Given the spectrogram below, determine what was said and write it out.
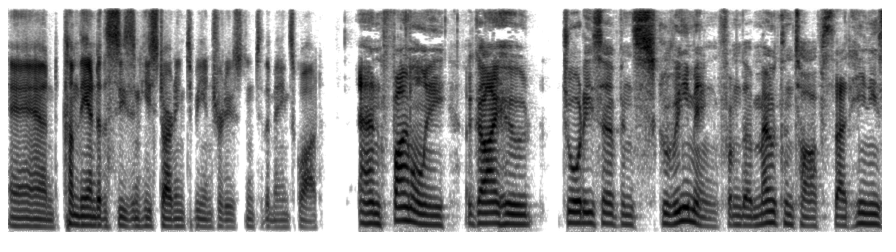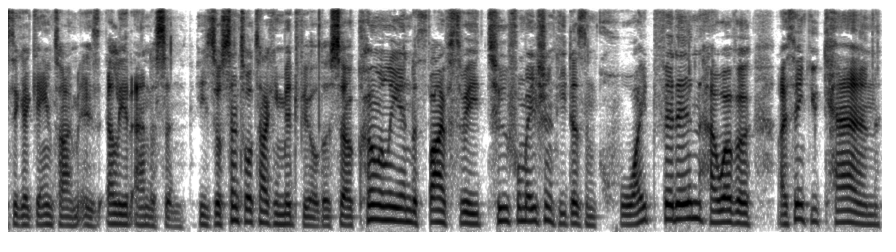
and come the end of the season, he's starting to be introduced into the main squad. And finally, a guy who Geordies have been screaming from the mountaintops that he needs to get game time is Elliot Anderson. He's a central attacking midfielder, so currently in the 5 3 2 formation, he doesn't quite fit in. However, I think you can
